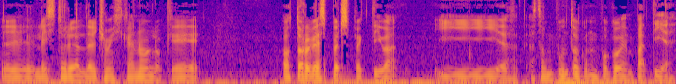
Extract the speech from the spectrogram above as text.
eh, la historia del derecho mexicano lo que otorga es perspectiva y hasta un punto un poco de empatía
